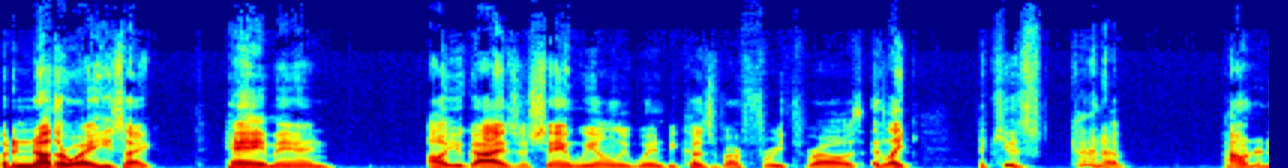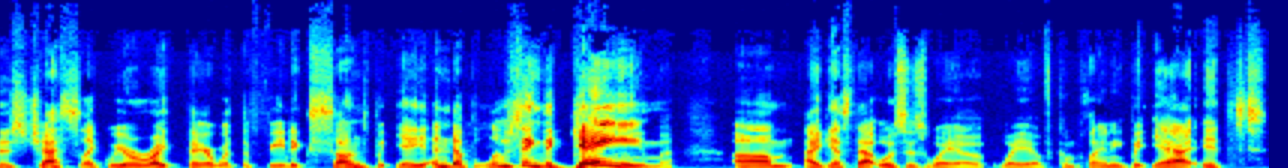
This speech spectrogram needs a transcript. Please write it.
But another way, he's like, hey, man, all you guys are saying we only win because of our free throws. And like, like he was kind of pounding his chest like we were right there with the Phoenix Suns. But yeah, you end up losing the game. Um, I guess that was his way of way of complaining. But yeah, it's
